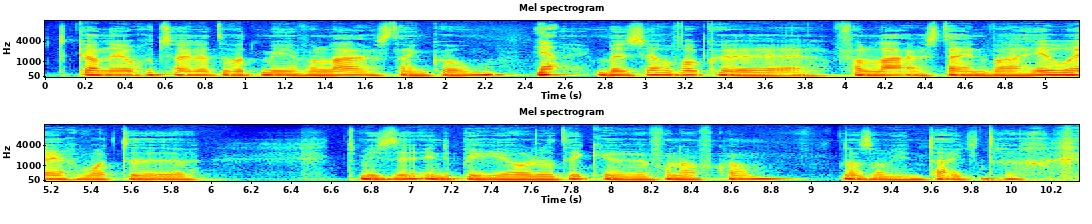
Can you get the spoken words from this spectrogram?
het kan heel goed zijn dat er wat meer van Larenstein komen. Ja. Ik ben zelf ook uh, van Larenstein, waar heel erg wordt, uh, tenminste in de periode dat ik er vanaf kwam. Dat is alweer een tijdje terug.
